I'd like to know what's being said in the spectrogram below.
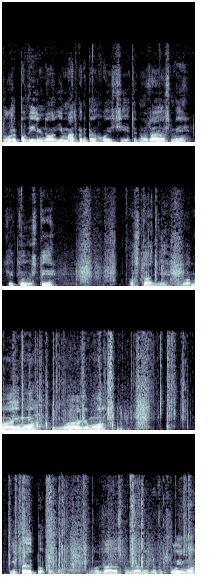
дуже повільно, і матка не переходить сіяти. Ну, зараз ми ці листи Останні зламаємо, зважимо і перетопимо. О, зараз ми зараз зафіксуємо.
